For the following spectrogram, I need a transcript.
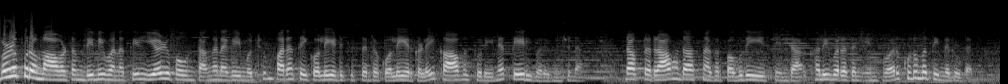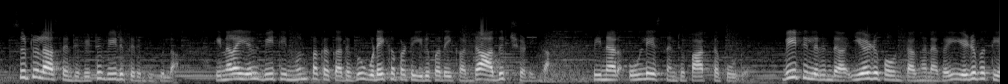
விழுப்புரம் மாவட்டம் திண்டிவனத்தில் ஏழு பவுன் தங்க நகை மற்றும் பணத்தை கொள்ளையடித்து சென்ற கொள்ளையர்களை காவல்துறையினர் தேடி வருகின்றனர். டாக்டர் ராமதாஸ் நகர் பகுதியைச் சேர்ந்த கலிவரதன் என்பவர் குடும்பத்தினருடன் சுற்றுலா சென்றுவிட்டு வீடு திரும்பியுள்ளார். இந்நிலையில் வீட்டின் முன்பக்க கதவு உடைக்கப்பட்டு இருப்பதை கண்டு அதிர்ச்சி அடைந்தார் பின்னர் உள்ளே சென்று பார்த்தபோது வீட்டிலிருந்த ஏழு பவுன் தங்க நகை எழுபத்தி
